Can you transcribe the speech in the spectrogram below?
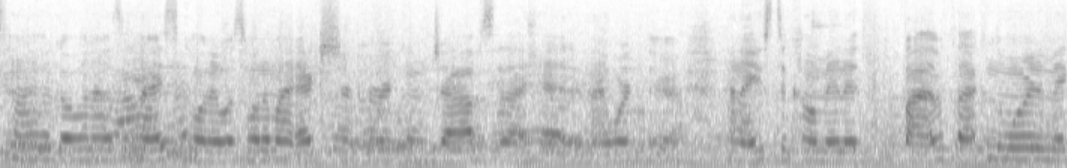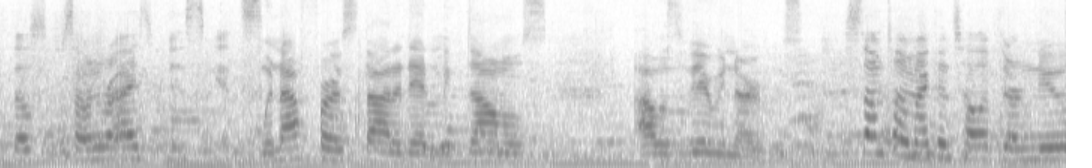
time ago when I was in high school, and it was one of my extracurricular jobs that I had, and I worked there. And I used to come in at 5 o'clock in the morning and make those sunrise biscuits. When I first started at McDonald's, I was very nervous. Sometimes I can tell if they're new,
